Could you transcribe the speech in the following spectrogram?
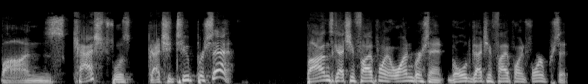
bonds. Cash was got you 2%. Bonds got you 5.1%. Gold got you 5.4%.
